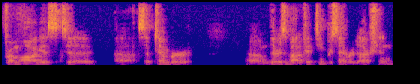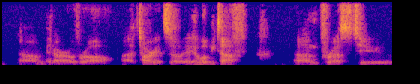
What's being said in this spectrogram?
from August to uh, September. Um, there's about a 15% reduction um, in our overall uh, target. So it will be tough um, for us to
